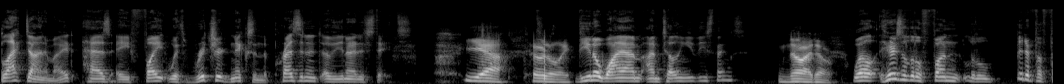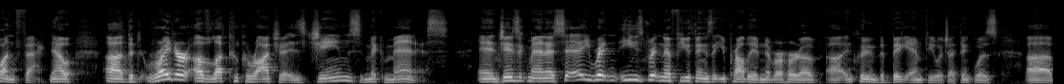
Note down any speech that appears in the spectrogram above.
Black Dynamite has a fight with Richard Nixon, the President of the United States? Yeah, totally. Do you know why I'm I'm telling you these things? No, I don't. Well, here's a little fun, little bit of a fun fact. Now, uh, the writer of La Cucaracha is James McManus. And James McManus, eh, he written, he's written a few things that you probably have never heard of, uh, including The Big Empty, which I think was uh,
